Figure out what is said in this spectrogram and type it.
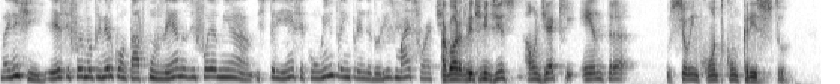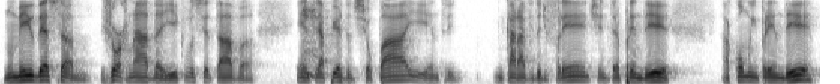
Mas enfim, esse foi o meu primeiro contato com vendas e foi a minha experiência com o intraempreendedorismo mais forte. Agora, Brito, me diz, aonde é que entra o seu encontro com Cristo? No meio dessa jornada aí que você estava entre a perda do seu pai, entre encarar a vida de frente, entre aprender a como empreender,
